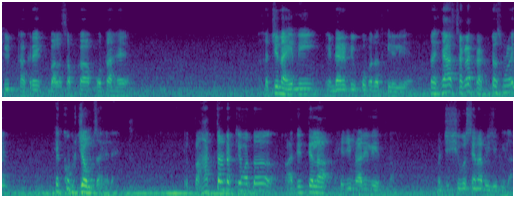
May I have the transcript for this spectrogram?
की ठाकरे इकबाल सबका पोता आहे. सचिन आईंनी इंडायरेक्टली खूप मदत केलेली आहे. तर ह्या सगळ्या फॅक्टर्समुळे हे खूप जम्प झालेलं आहे बहात्तर टक्के मतं आदित्यला हे जी मिळालेली आहेत ना म्हणजे शिवसेना बी जे पीला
